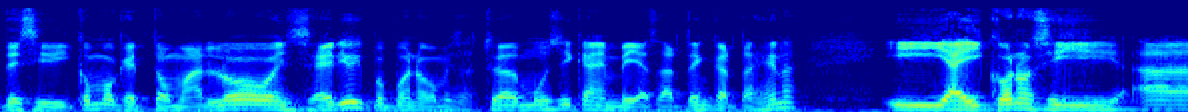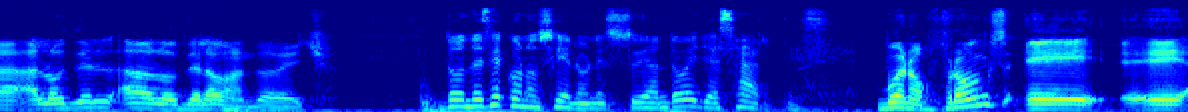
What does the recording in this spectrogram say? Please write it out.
decidí como que tomarlo en serio y pues bueno, comencé a estudiar música en Bellas Artes en Cartagena y ahí conocí a, a los, del- a los de la banda, de hecho. ¿Dónde se conocieron? Estudiando Bellas Artes. Bueno, Fronx eh, eh,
